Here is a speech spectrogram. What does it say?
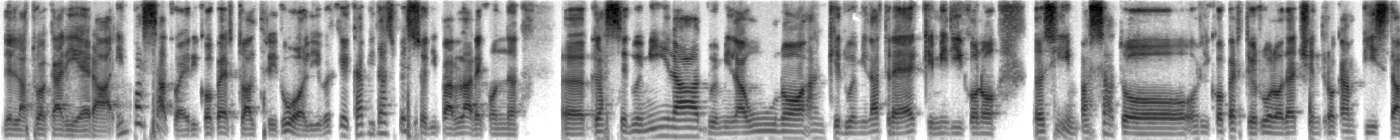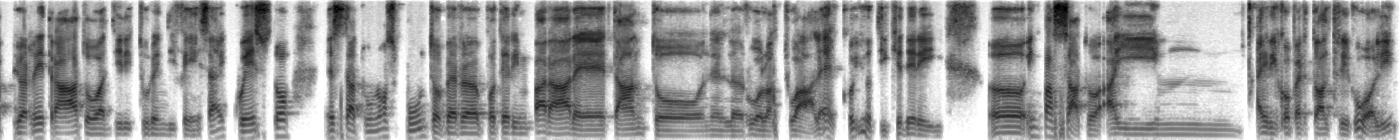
della tua carriera. In passato hai ricoperto altri ruoli, perché capita spesso di parlare con eh, classe 2000, 2001, anche 2003 che mi dicono eh, sì, in passato ho ricoperto il ruolo da centrocampista più arretrato o addirittura in difesa e questo è stato uno spunto per poter imparare tanto nel ruolo attuale. Ecco, io ti chiederei, eh, in passato hai, mh, hai ricoperto altri ruoli?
